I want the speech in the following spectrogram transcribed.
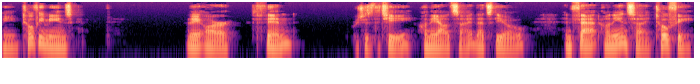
mean? TOFI means they are thin, which is the T on the outside, that's the O, and fat on the inside, TOFI.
